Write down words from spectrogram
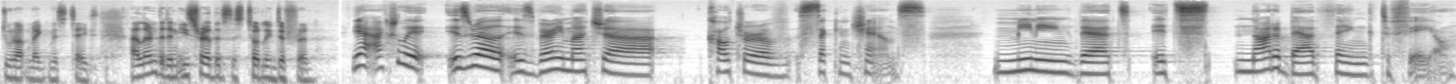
do not make mistakes. I learned that in Israel this is totally different. Yeah, actually, Israel is very much a culture of second chance, meaning that it's not a bad thing to fail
